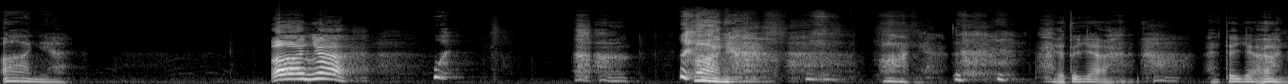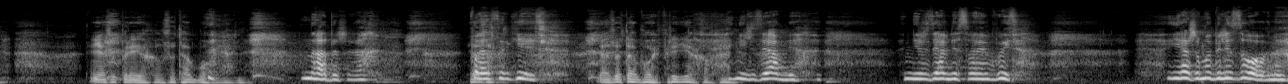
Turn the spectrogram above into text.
Аня! Аня! Ой! Аня! Аня! Это я. Это я, Аня. Я же приехал за тобой, Аня. Надо же, а. Павел Сергеевич. Я за тобой приехал. Нельзя мне, нельзя мне с вами быть. Я же мобилизованная.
